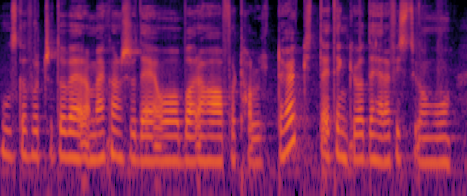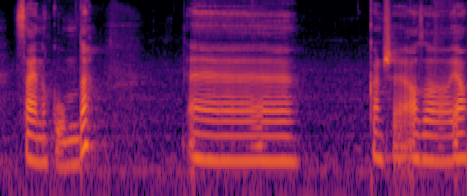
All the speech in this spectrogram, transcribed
hun skal fortsette å være med. Kanskje det å bare ha fortalt det høyt. Jeg tenker jo at det her er første gang hun sier noe om det. Eh, kanskje altså, ja,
